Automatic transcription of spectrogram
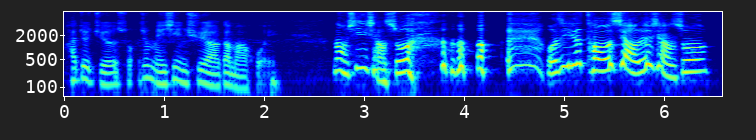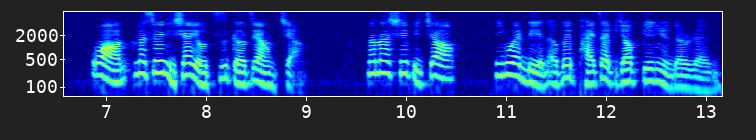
他就觉得说就没兴趣啊，干嘛回？那我心里想说，我心里就偷笑，我就想说，哇，那是因为你现在有资格这样讲。那那些比较因为脸而被排在比较边缘的人，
